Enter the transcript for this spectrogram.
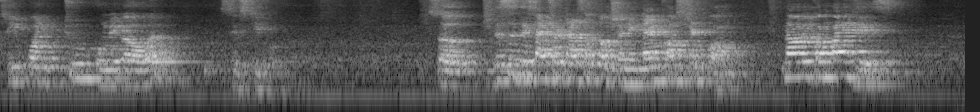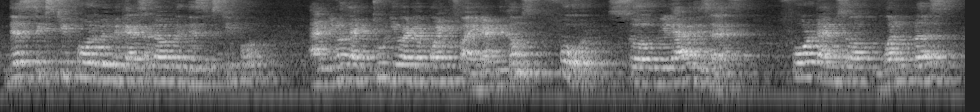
3.2 omega over 64. So this is the transfer function in time constant form. Now we combine this. This 64 will be cancelled out with this 64 and you know that 2 divided by 0.5 that becomes 4. So we'll have this as 4 times of 1 plus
